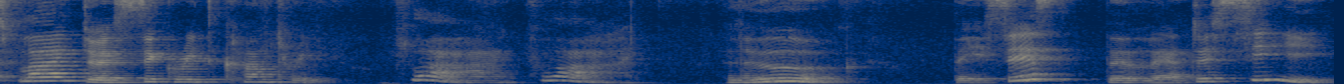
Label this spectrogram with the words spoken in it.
let's fly to a secret country. Fly, fly. Look, this is the letter C.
